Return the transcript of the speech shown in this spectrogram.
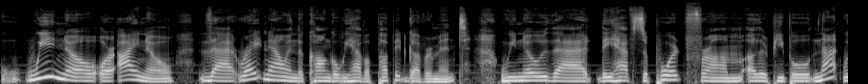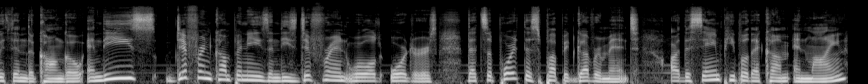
we know, or I know, that right now in the Congo we have a puppet government. We know that they have support from other people not within the Congo. And these different companies and these different world orders that support this puppet government are the same people that come and mine,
